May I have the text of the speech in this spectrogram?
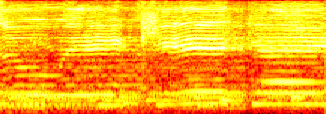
A wicked game.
